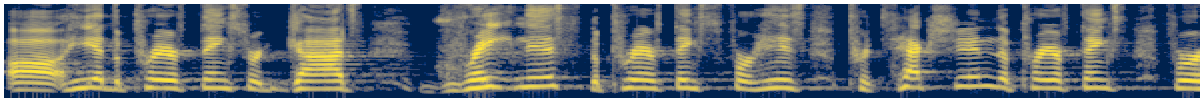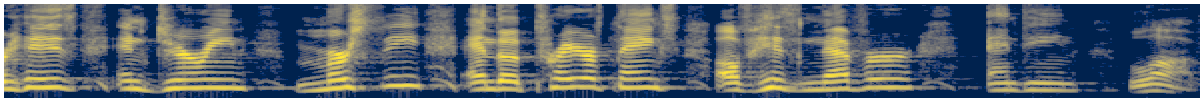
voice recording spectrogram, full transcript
Uh, he had the prayer of thanks for God's greatness, the prayer of thanks for his protection, the prayer of thanks for his enduring mercy, and the prayer of thanks of his never ending love.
